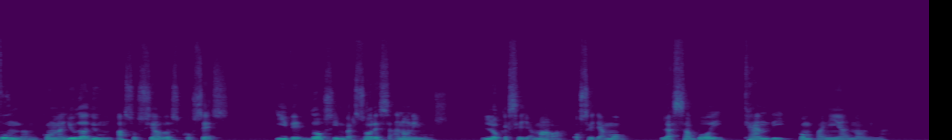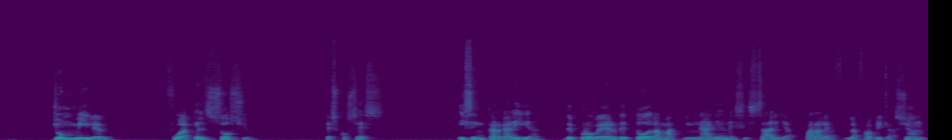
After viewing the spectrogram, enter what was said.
fundan con la ayuda de un asociado escocés y de dos inversores anónimos lo que se llamaba o se llamó la Savoy Candy Compañía Anónima. John Miller fue aquel socio escocés y se encargaría de proveer de toda la maquinaria necesaria para la, fabricación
